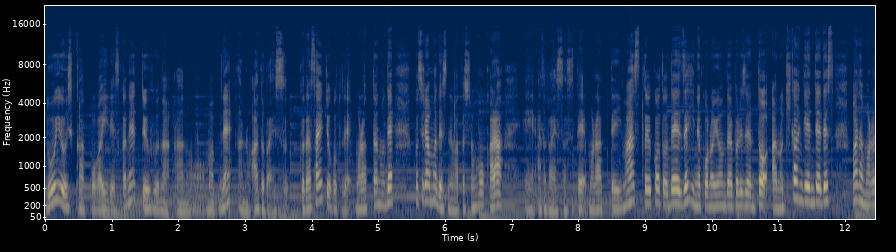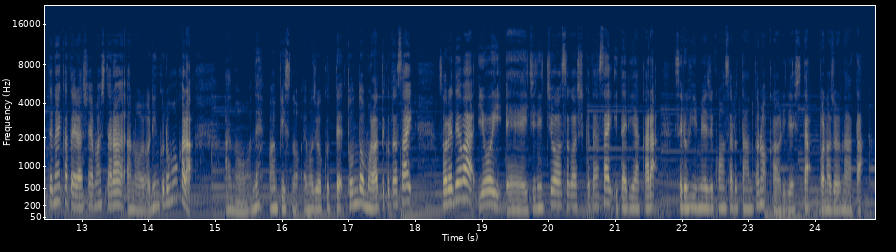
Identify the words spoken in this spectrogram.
どういう格好がいいですかね？っていうふうな、あの、まあ、ね、あの、アドバイスくださいということでもらったので、こちらもですね、私の方から、えー、アドバイスさせてもらっています。ということで、ぜひね、この4大プレゼント、あの、期間限定です。まだもらってない方いらっしゃいましたら、あの、リンクの方方から、あのね、ワンピースの絵文字を送って、どんどんもらってください。それでは、良い、えー、一日をお過ごしください。イタリアからセルフイメージコンサルタントの香りでした。ボナジョルナータ。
